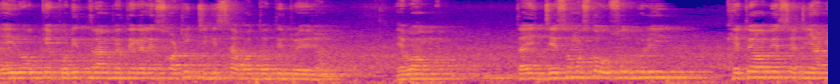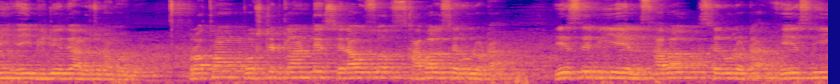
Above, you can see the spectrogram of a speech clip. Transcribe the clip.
এই রোগকে পরিত্রাণ পেতে গেলে সঠিক চিকিৎসা পদ্ধতির প্রয়োজন। এবং তাই যে সমস্ত ওষুধগুলি খেতে হবে সেটি আমি এই ভিডিওতে আলোচনা করব। প্রথম প্রোস্টেট গ্ল্যান্ডের সেরা ঔষধ sabal serrulata, S A B L sabal serrulata, S E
